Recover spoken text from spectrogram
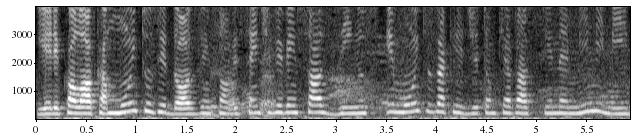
E ele coloca muitos idosos em São Vicente vivem sozinhos e muitos acreditam que a vacina é mimimi.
